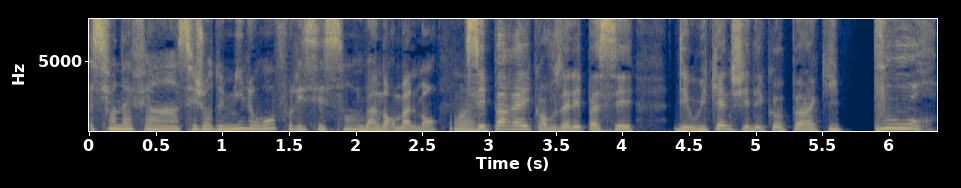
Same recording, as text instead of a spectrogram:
si on a fait un séjour de 1000 euros, il faut laisser 100 euros. Bah, normalement. Ouais. C'est pareil quand vous allez passer des week-ends chez des copains qui, pour.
